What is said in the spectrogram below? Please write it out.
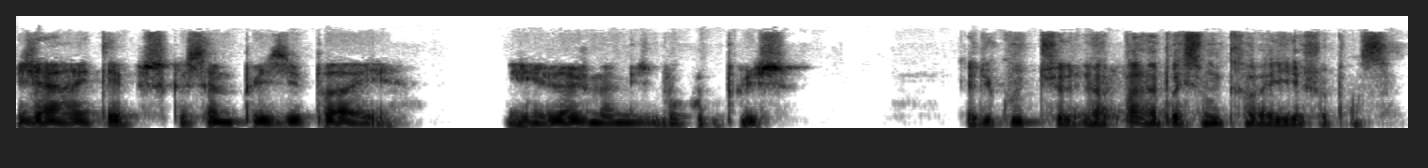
j'ai arrêté parce que ça me plaisait pas et, et là, je m'amuse beaucoup plus. Et du coup, tu n'as pas l'impression de travailler, je pense.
